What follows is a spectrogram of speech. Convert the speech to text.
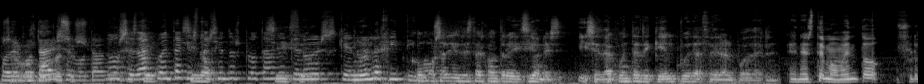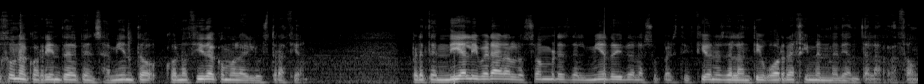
poder votar y ser votado. No, se da que, cuenta que si está no, siendo explotado sí, y que no, es, que no es legítimo. ¿Cómo salir de estas contradicciones? Y se da cuenta de que él puede acceder al poder. En este momento surge una corriente de pensamiento conocida como la Ilustración pretendía liberar a los hombres del miedo y de las supersticiones del antiguo régimen mediante la razón.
